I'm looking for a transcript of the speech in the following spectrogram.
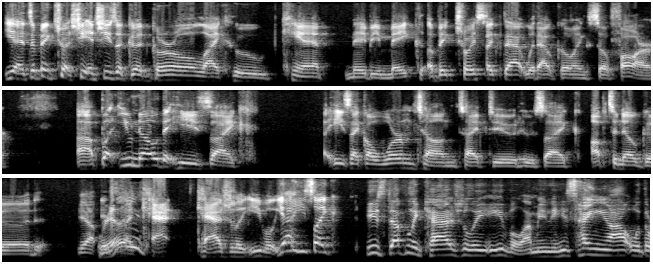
Yeah, it's a big choice. She and she's a good girl, like who can't maybe make a big choice like that without going so far. Uh, but you know that he's like he's like a Wormtongue type dude who's like up to no good. Yeah, He's Really? like cat casually evil. Yeah, he's like he's definitely casually evil. I mean, he's hanging out with a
